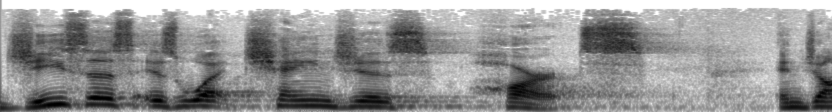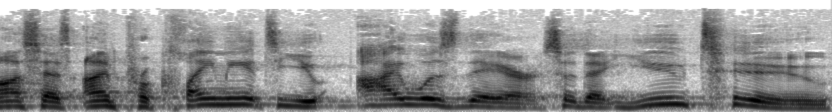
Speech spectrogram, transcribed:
Jesus is what changes hearts. And John says, I'm proclaiming it to you. I was there so that you too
